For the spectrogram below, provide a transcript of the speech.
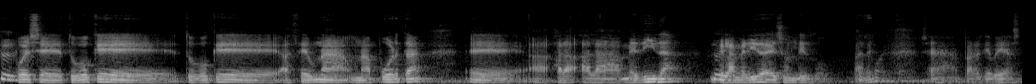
Hmm. pues eh, tuvo, que, tuvo que hacer una, una puerta eh, a, a la, a la medida de la medida de John Lithgow. O sea, para que veas.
